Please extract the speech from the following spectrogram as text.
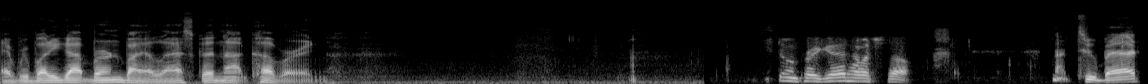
Everybody got burned by Alaska not covering. Doing pretty good. How about yourself? Not too bad.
